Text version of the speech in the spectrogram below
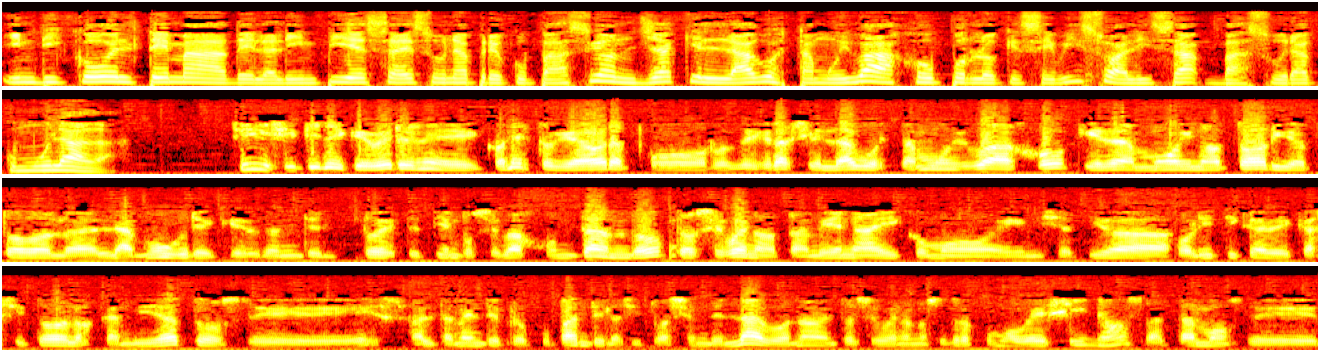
Indicó el tema de la limpieza es una preocupación ya que el lago está muy bajo por lo que se visualiza basura acumulada. Sí, sí tiene que ver eh, con esto que ahora por desgracia el agua está muy bajo, queda muy notorio toda la, mugre que durante todo este tiempo se va juntando. Entonces, bueno, también hay como iniciativa política de casi todos los candidatos eh, es altamente preocupante la situación del lago, ¿no? Entonces, bueno, nosotros como vecinos tratamos de,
